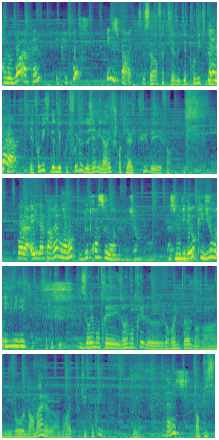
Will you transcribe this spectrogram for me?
on le voit à peine, et puis pouf, il disparaît. C'est ça, en fait, il y, a le- il y a le premier qui donne Et des voilà, coups, il y a le premier qui donne des coups de fouet, le deuxième il arrive, je crois qu'il a le cube et enfin. voilà, et il apparaît vraiment pour 2-3 secondes, genre, dans une vidéo qui dure une minute. Surtout qu'ils auraient montré, ils auraient montré le, le Runtall dans un niveau normal, on aurait tout de suite compris. Bah oui, Tant pis.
